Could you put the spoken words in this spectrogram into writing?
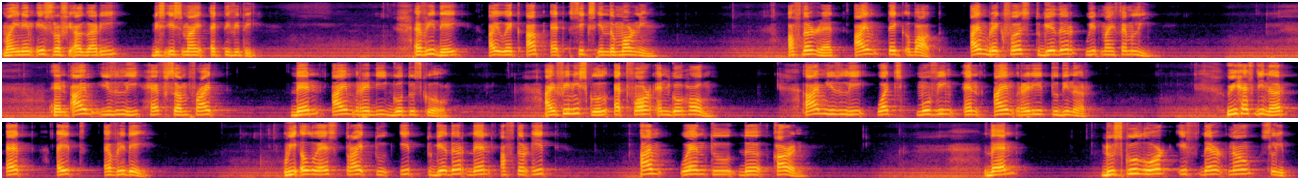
My name is Rofi Albari. This is my activity. Every day, I wake up at 6 in the morning. After that, I take a bath. I breakfast together with my family. And I usually have some fried then I'm ready go to school. I finish school at 4 and go home. I'm usually watch moving and I'm ready to dinner. We have dinner at 8 every day. We always try to eat together then after it I'm went to the current. Then do school work if there no sleep.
